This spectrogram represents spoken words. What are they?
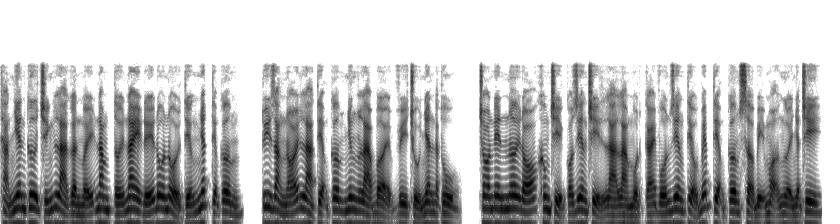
thản nhiên cư chính là gần mấy năm tới nay đế đô nổi tiếng nhất tiệm cơm, tuy rằng nói là tiệm cơm nhưng là bởi vì chủ nhân đặc thù, cho nên nơi đó không chỉ có riêng chỉ là làm một cái vốn riêng tiểu bếp tiệm cơm sở bị mọi người nhận chi,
